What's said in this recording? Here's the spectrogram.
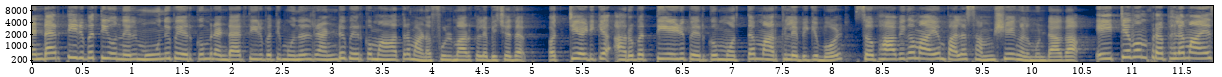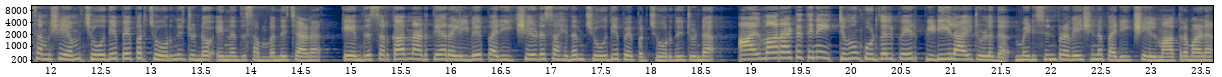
രണ്ടായിരത്തി ഇരുപത്തിയൊന്നിൽ മൂന്ന് പേർക്കും രണ്ടായിരത്തി ഇരുപത്തി മൂന്നിൽ രണ്ട് പേർക്കും മാത്രമാണ് ഫുൾ മാർക്ക് ലഭിച്ചത്. ഒറ്റയടിക്ക് അറുപത്തിയേഴ് പേർക്കും മൊത്തം മാർക്ക് ലഭിക്കുമ്പോൾ സ്വാഭാവികമായും പല സംശയങ്ങളും ഉണ്ടാകാം. ഏറ്റവും പ്രബലമായ സംശയം ചോദ്യപേപ്പർ ചോർന്നിട്ടുണ്ടോ എന്നത് സംബന്ധിച്ചാണ്. കേന്ദ്ര സർക്കാർ നടത്തിയ റെയിൽവേ പരീക്ഷയുടെ സഹിതം ചോദ്യപേപ്പർ ചോർന്നിട്ടുണ്ട്. ആൾമാറാട്ടത്തിന് ഏറ്റവും കൂടുതൽ പേർ പിടിയിലായിട്ടുള്ളത് മെഡിസിൻ പ്രവേശന പരീക്ഷയിൽ മാത്രമാണ്.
